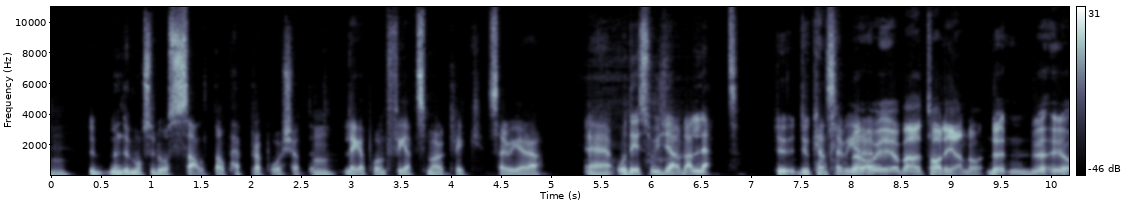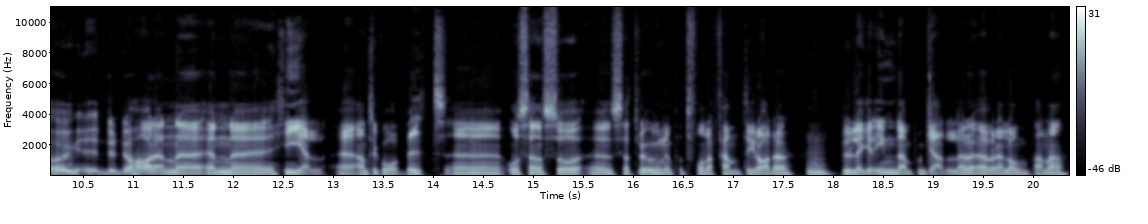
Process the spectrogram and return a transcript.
Mm. Du, men du måste då salta och peppra på köttet. Mm. Lägga på en fet smörklick, servera. Eh, och det är så jävla lätt. Du, du kan servera... Ja, och jag bara tar det igen då. Du, du, du, har en, en eh, hel eh, entrecôtebit eh, och sen så eh, sätter du ugnen på 250 grader. Mm. Du lägger in den på galler över en långpanna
